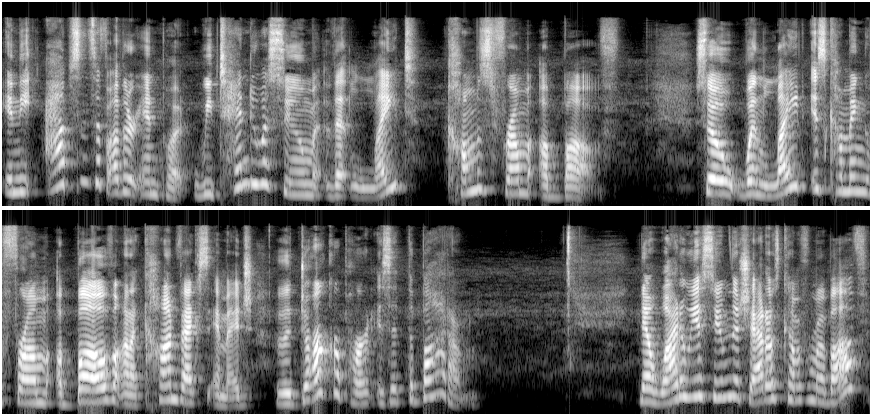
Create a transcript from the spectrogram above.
In the absence of other input, we tend to assume that light comes from above. So when light is coming from above on a convex image, the darker part is at the bottom. Now, why do we assume that shadows come from above?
